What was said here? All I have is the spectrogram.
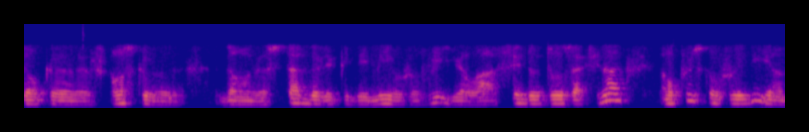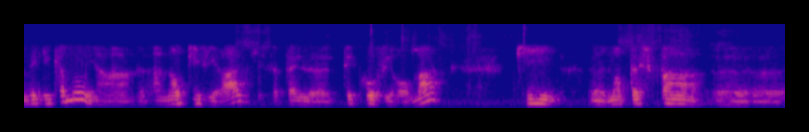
Donc euh, je pense que dans le stade de l'épidémie aujourd'hui, il y aura assez de doses vaccinales. En plus, comme je vous l'ai dit, il y a un médicament, il y a un, antiviral qui s'appelle Tecoviroma, qui euh, n'empêche pas euh,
